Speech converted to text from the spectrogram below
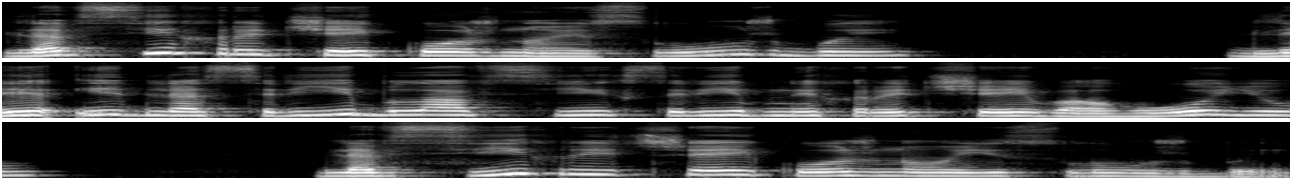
для всіх речей кожної служби і для срібла всіх срібних речей вагою, для всіх речей кожної служби,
